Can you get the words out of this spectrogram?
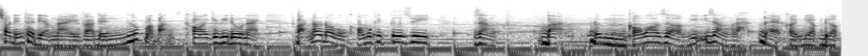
cho đến thời điểm này và đến lúc mà bạn coi cái video này, bạn bắt đầu có một cái tư duy rằng bạn đừng có bao giờ nghĩ rằng là để khởi nghiệp được,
